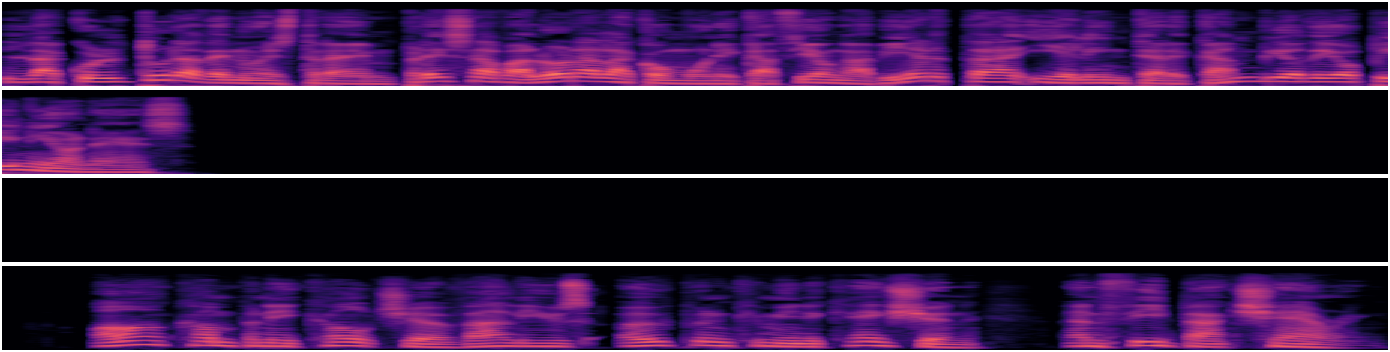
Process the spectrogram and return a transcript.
La cultura de nuestra empresa valora la comunicación abierta y el intercambio de opiniones. Our company culture values open communication and feedback sharing.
